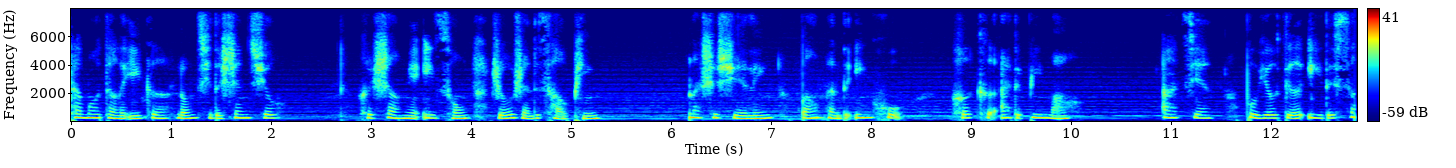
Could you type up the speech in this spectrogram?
他摸到了一个隆起的山丘，和上面一丛柔软的草坪，那是雪玲饱满的阴户和可爱的鼻毛。阿健不由得意地笑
